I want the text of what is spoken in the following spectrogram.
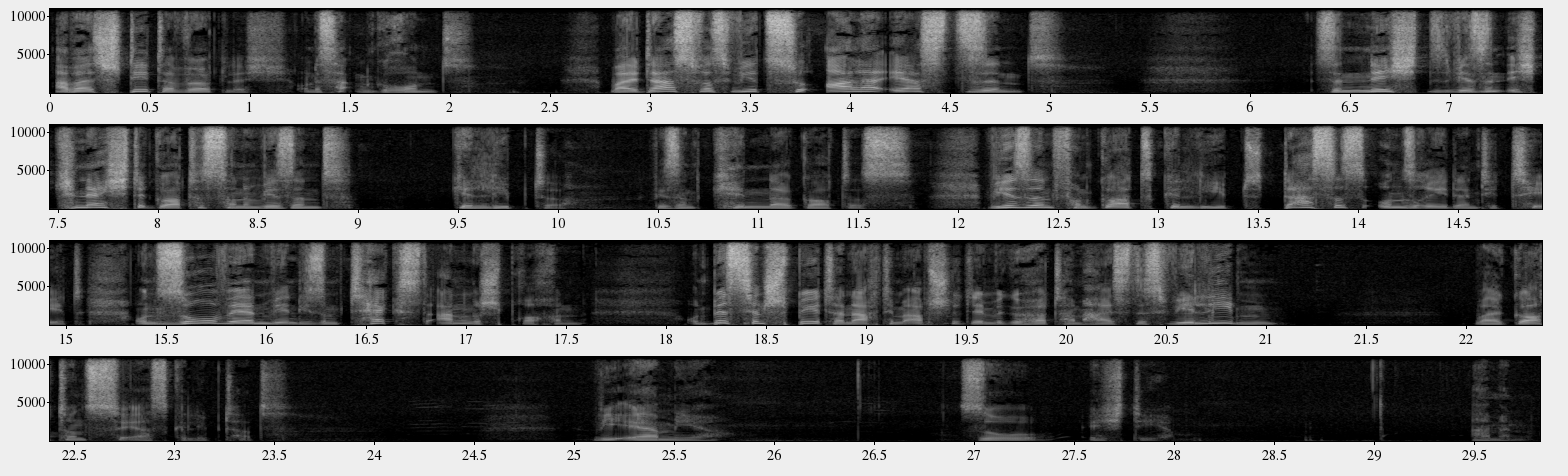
Aber es steht da wörtlich und es hat einen Grund. Weil das, was wir zuallererst sind, sind nicht, wir sind nicht Knechte Gottes, sondern wir sind Geliebte. Wir sind Kinder Gottes. Wir sind von Gott geliebt. Das ist unsere Identität. Und so werden wir in diesem Text angesprochen. Und ein bisschen später, nach dem Abschnitt, den wir gehört haben, heißt es, wir lieben, weil Gott uns zuerst geliebt hat. Wie er mir, so ich dir. Amen.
